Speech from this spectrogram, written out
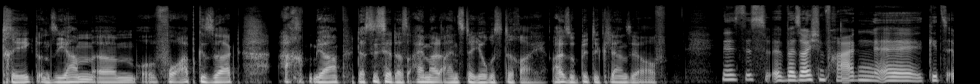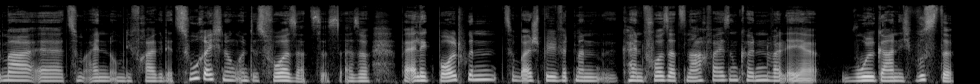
trägt. Und Sie haben ähm, vorab gesagt, ach ja, das ist ja das Einmaleins der Juristerei. Also bitte klären Sie auf. Ne, es ist, äh, bei solchen Fragen äh, geht es immer äh, zum einen um die Frage der Zurechnung und des Vorsatzes. Also bei Alec Baldwin zum Beispiel wird man keinen Vorsatz nachweisen können, weil er ja wohl gar nicht wusste,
